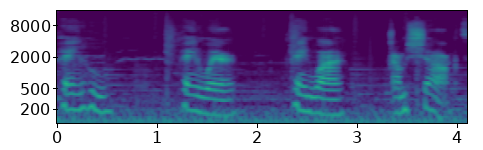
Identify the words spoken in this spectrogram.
Pain who? Pain where? Pain why? I'm shocked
